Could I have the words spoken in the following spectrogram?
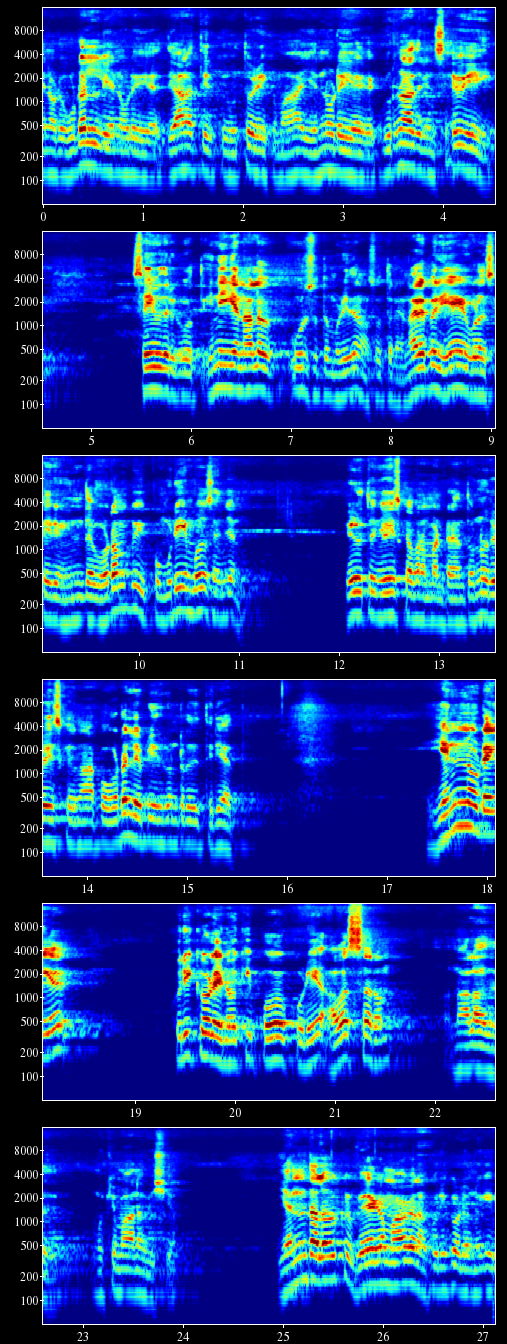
என்னுடைய உடல் என்னுடைய தியானத்திற்கு ஒத்துழைக்குமா? என்னுடைய குருநாதரின் சேவையை செய்வதற்கு ஒத்து இன்றைக்கி என்னால் ஊர் சுற்ற முடியுது நான் சுற்றுறேன் நிறைய பேர் ஏன் இவ்வளோ செய்கிறேன் இந்த உடம்பு இப்போ முடியும் போது செஞ்சேன் எழுபத்தஞ்சி வயசுக்கு அப்புறம் பண்ணுறேன் தொண்ணூறு வயசுக்கு நான் அப்போ உடல் எப்படி இருக்குன்றது தெரியாது. என்னுடைய குறிக்கோளை நோக்கி போகக்கூடிய அவசரம் நாலாவது முக்கியமான விஷயம். எந்த அளவுக்கு வேகமாக நான் குறிக்கோளை நோக்கி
